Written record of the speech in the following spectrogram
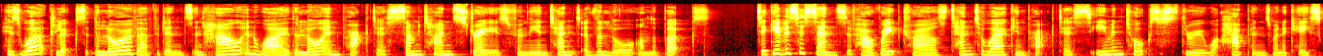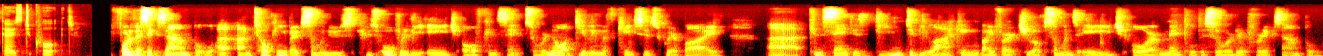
His work looks at the law of evidence and how and why the law in practice sometimes strays from the intent of the law on the books. To give us a sense of how rape trials tend to work in practice, Eamon talks us through what happens when a case goes to court. For this example, I'm talking about someone who's who's over the age of consent. So we're not dealing with cases whereby uh, consent is deemed to be lacking by virtue of someone's age or mental disorder, for example.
